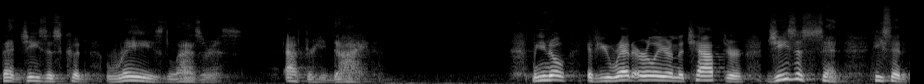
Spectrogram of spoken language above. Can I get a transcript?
that Jesus could raise Lazarus after he died. But you know, if you read earlier in the chapter, Jesus said, He said,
